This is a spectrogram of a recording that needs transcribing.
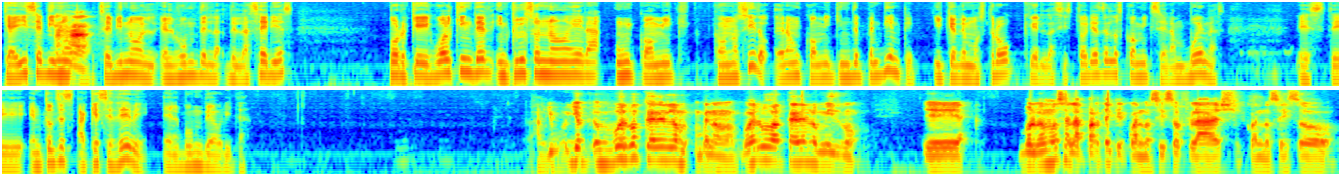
Que ahí se vino, Ajá. se vino el, el boom de, la- de las series. Porque Walking Dead incluso no era un cómic conocido, era un cómic independiente y que demostró que las historias de los cómics eran buenas. Este, entonces, ¿a qué se debe el boom de ahorita? Yo, yo vuelvo a caer en lo, bueno, vuelvo a caer en lo mismo. Eh, volvemos a la parte que cuando se hizo Flash, cuando se hizo,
